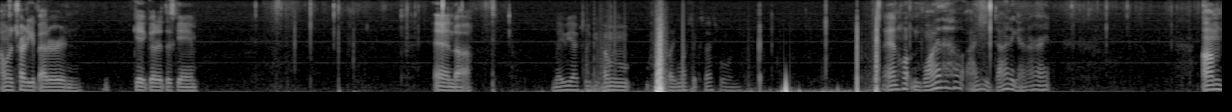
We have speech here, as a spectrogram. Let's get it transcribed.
I want to try to get better and get good at this game. And uh, maybe actually become like more successful and and why the hell? I just died again. All right. Um,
